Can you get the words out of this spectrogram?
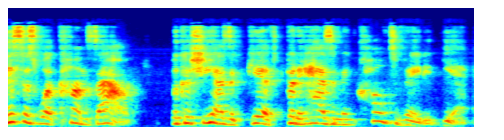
this is what comes out because she has a gift, but it hasn't been cultivated yet.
